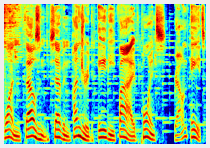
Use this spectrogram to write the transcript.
One thousand seven hundred eighty-five points. Round 8.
